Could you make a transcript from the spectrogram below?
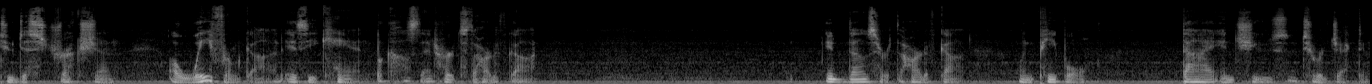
to destruction away from God as he can because that hurts the heart of God. It does hurt the heart of God when people die and choose to reject him.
